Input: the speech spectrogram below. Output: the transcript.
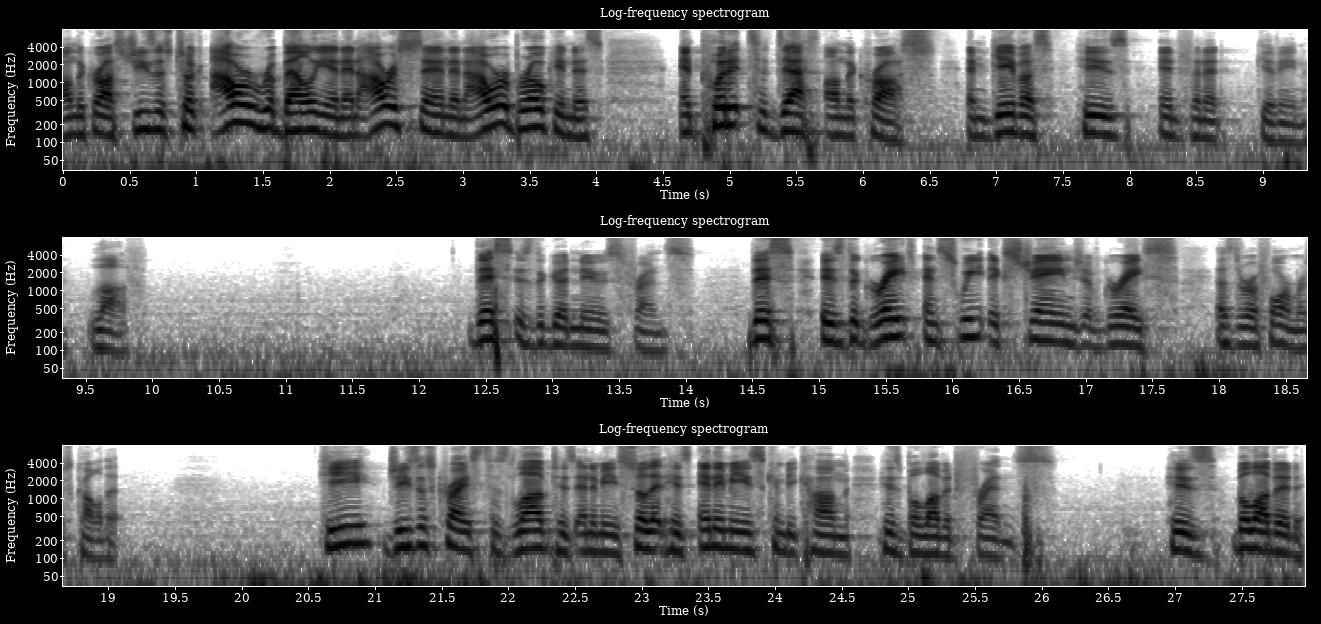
on the cross. Jesus took our rebellion and our sin and our brokenness and put it to death on the cross and gave us his infinite giving love. This is the good news, friends. This is the great and sweet exchange of grace, as the reformers called it. He, Jesus Christ, has loved his enemies so that his enemies can become his beloved friends, his beloved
